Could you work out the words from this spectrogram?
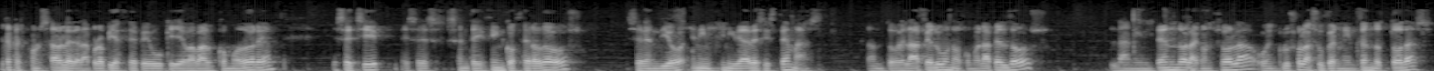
responsable de la propia CPU que llevaba el Commodore, ese chip, ese 6502, se vendió en infinidad de sistemas, tanto el Apple I como el Apple II, la Nintendo, la consola o incluso la Super Nintendo, todas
